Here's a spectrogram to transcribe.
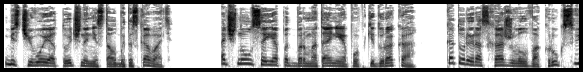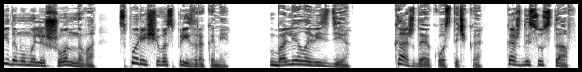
без чего я точно не стал бы тосковать. Очнулся я под бормотание попки дурака, который расхаживал вокруг с видом умалишенного, спорящего с призраками. Болело везде. Каждая косточка, каждый сустав.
